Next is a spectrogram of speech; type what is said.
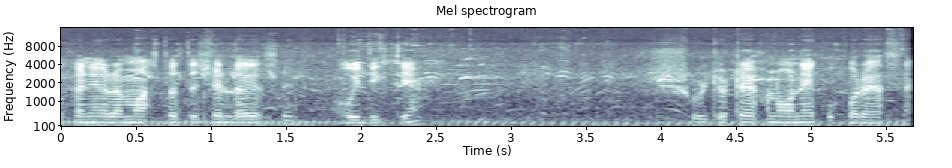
ওখানে ওরা মাছ ধরতে চলে গেছে ওই দিক দিয়ে। সূর্যটা এখন অনেক উপরে আছে।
